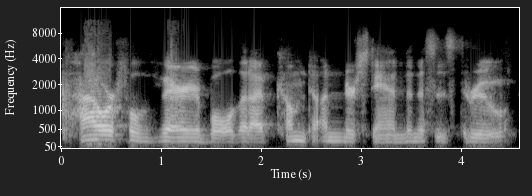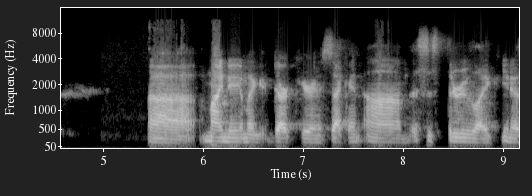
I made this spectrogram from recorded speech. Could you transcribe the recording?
powerful variable that I've come to understand, and this is through uh, my name might get dark here in a second. Um, this is through like you know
